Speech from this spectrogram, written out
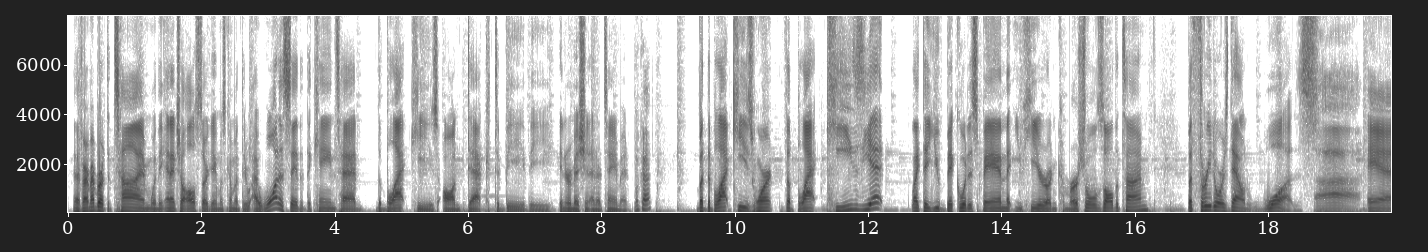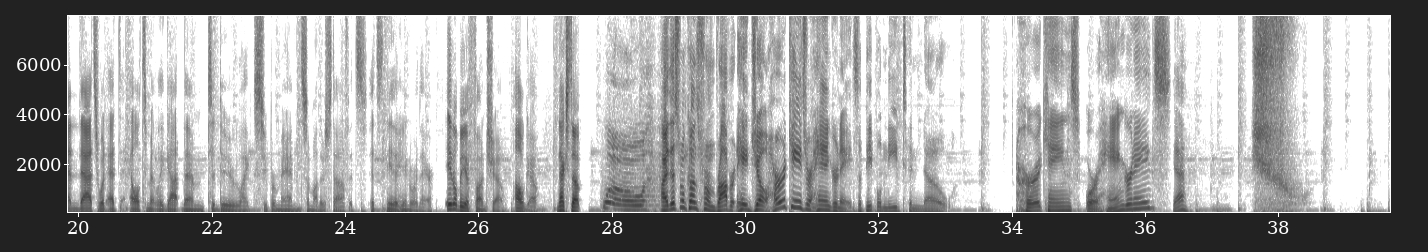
And if I remember at the time when the NHL All Star game was coming through, I want to say that the Canes had the Black Keys on deck to be the intermission entertainment Okay. but the Black Keys weren't the Black Keys yet, like the ubiquitous band that you hear on commercials all the time. But Three Doors Down was. Ah, and that's what ultimately got them to do like Superman and some other stuff. It's it's neither here nor there. It'll be a fun show. I'll go. Next up, Whoa. all right. This one comes from Robert. Hey Joe, hurricanes or hand grenades? The people need to know. hurricanes or hand grenades. Yeah,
